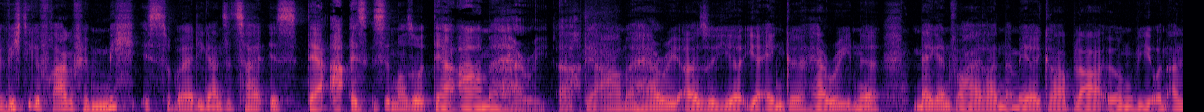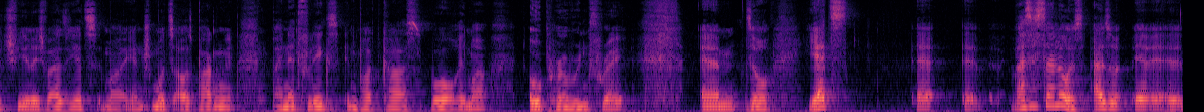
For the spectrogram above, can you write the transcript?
wichtige Frage für mich ist so ja die ganze Zeit ist der, es ist immer so der arme Harry. Ach, der arme Harry, also hier ihr Enkel Harry, ne? Meghan verheiratet in Amerika, bla irgendwie und alles schwierig, weil sie jetzt immer ihren Schmutz auspacken bei Netflix, im Podcast, wo auch immer. Oprah Winfrey. Ähm, so, jetzt was ist da los? Also äh, äh,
